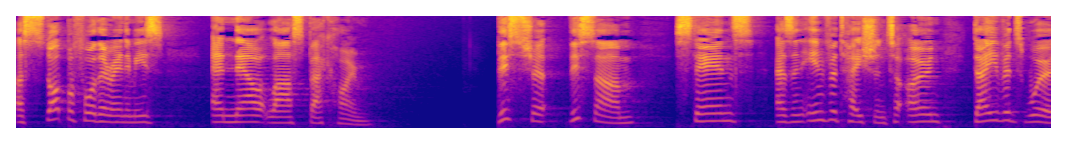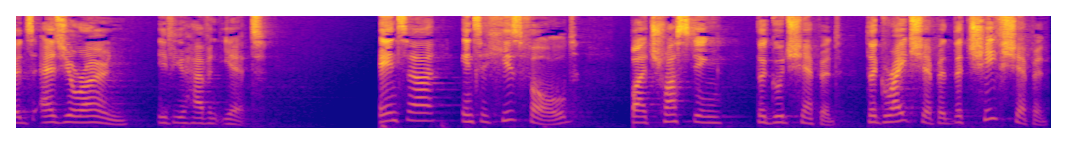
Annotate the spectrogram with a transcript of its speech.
a stop before their enemies, and now at last back home. This, this psalm stands as an invitation to own David's words as your own if you haven't yet. Enter into his fold by trusting the Good Shepherd, the Great Shepherd, the Chief Shepherd,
